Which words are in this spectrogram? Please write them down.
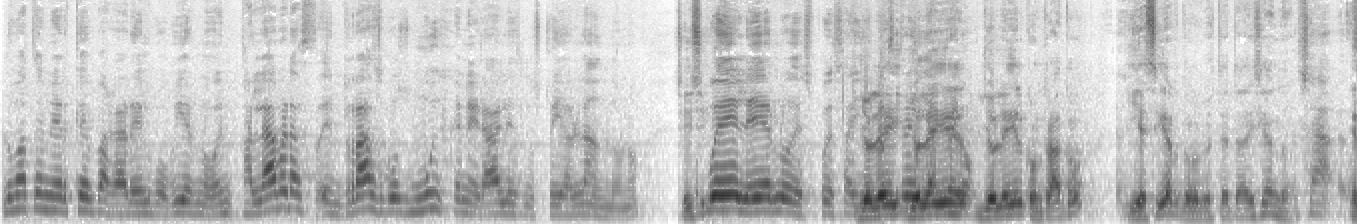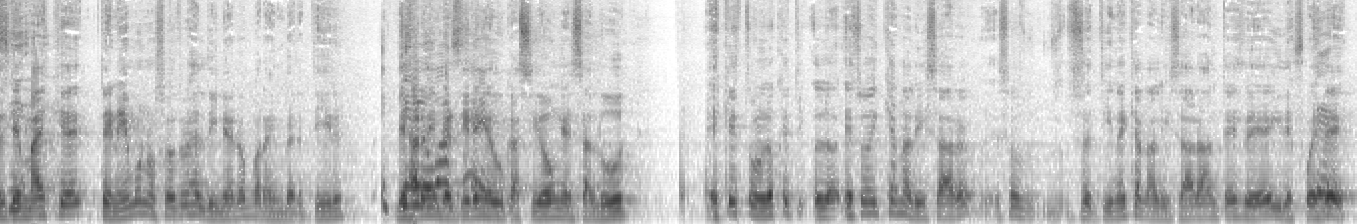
lo va a tener que pagar el gobierno. En palabras, en rasgos muy generales lo estoy hablando, ¿no? Sí, sí. Puede leerlo después ahí. Yo, leí, yo, leí, yo leí el contrato y es cierto lo que usted está diciendo. el tema es que tenemos nosotros el dinero para invertir, dejar de invertir en educación, en salud. Es que esto, lo que, eso hay que analizar, eso se tiene que analizar antes de y después de.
